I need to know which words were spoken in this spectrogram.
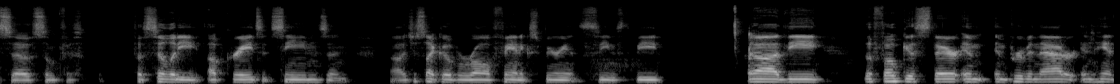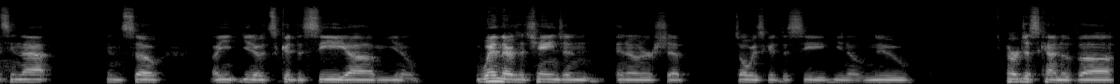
so some f- facility upgrades, it seems, and uh, just like overall fan experience seems to be uh, the the focus there in improving that or enhancing that and so uh, you, you, know it's good to see um, you know when there's a change in in ownership it's always good to see you know new or just kind of uh,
